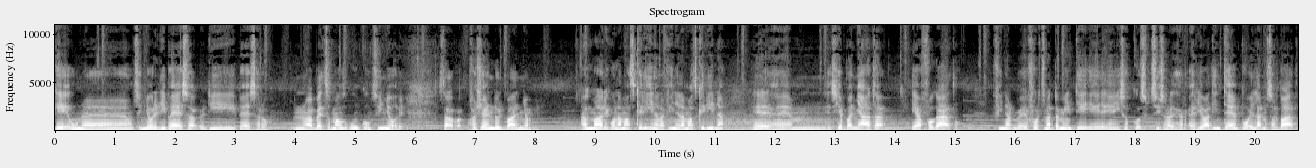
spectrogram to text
che un, eh, un signore di, Pesaro, di Pesaro, mm, vabbè insomma comunque un signore stava facendo il bagno al mare con la mascherina, alla fine la mascherina eh, si è bagnata e affogato. Fina, eh, fortunatamente eh, i soccorsi sono arrivati in tempo e l'hanno salvato.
